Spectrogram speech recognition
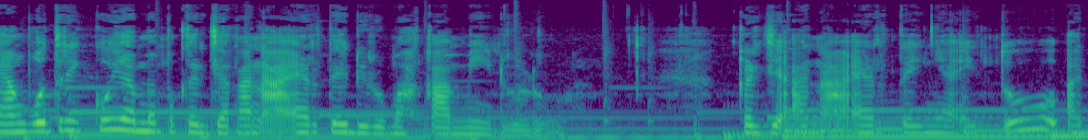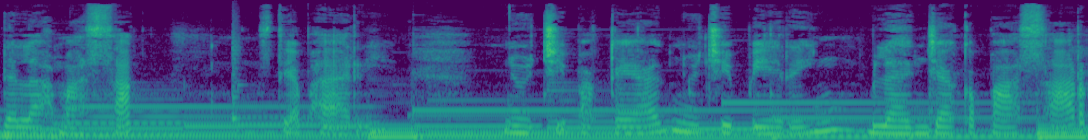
Eyang putriku yang mempekerjakan ART di rumah kami dulu. Kerjaan ART-nya itu adalah masak setiap hari, nyuci pakaian, nyuci piring, belanja ke pasar,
